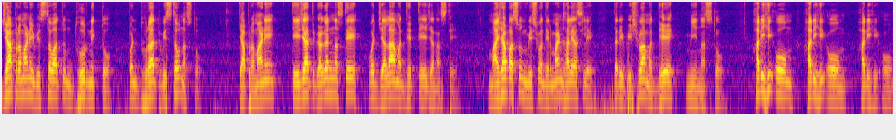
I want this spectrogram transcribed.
ज्याप्रमाणे विस्तवातून धूर निघतो पण धुरात विस्तव नसतो. त्याप्रमाणे तेजात गगन नसते व जलामध्ये तेज नसते. माझ्यापासून विश्व निर्माण झाले असले तरी विश्वामध्ये मी नसतो. हरिही ओम हरिही ओम हरिही ओम.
